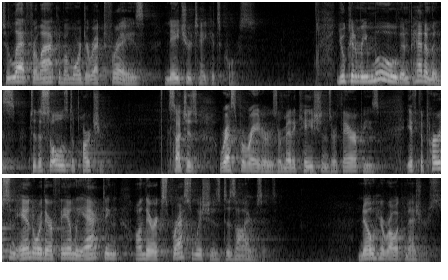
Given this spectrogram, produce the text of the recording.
to let, for lack of a more direct phrase, nature take its course. You can remove impediments to the soul's departure, such as respirators or medications or therapies, if the person and or their family acting on their expressed wishes desires it. No heroic measures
